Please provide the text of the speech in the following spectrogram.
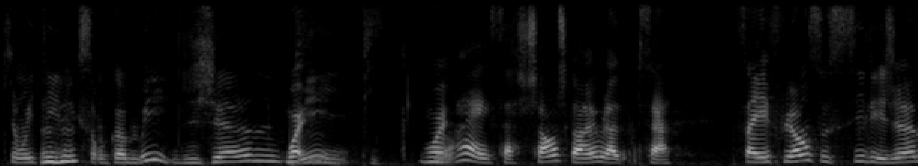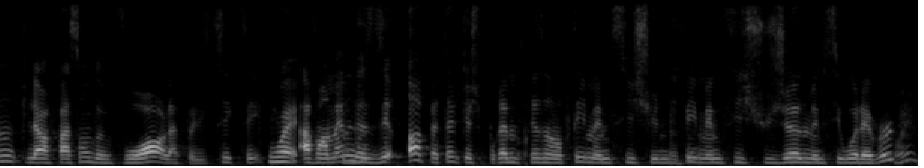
qui ont été élues, qui sont comme jeunes. Ouais. Puis, puis- Ouais. ouais, ça change quand même. la- ça, ça influence aussi les jeunes puis leur façon de voir la politique. tu sais. Ouais. Avant même de se dire, ah, peut-être que je pourrais me présenter, même si je suis une fille, même si je suis jeune, même si whatever. Ouais.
